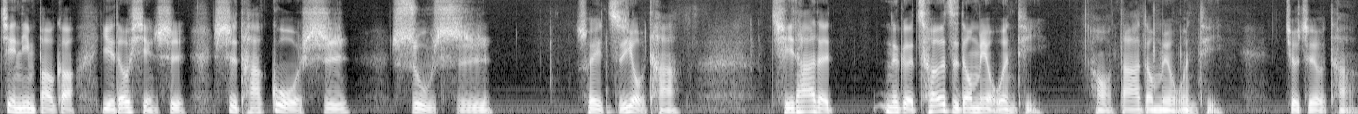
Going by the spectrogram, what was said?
鉴定报告也都显示是他过失属实，所以只有他，其他的那个车子都没有问题，好，大家都没有问题，就只有他。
